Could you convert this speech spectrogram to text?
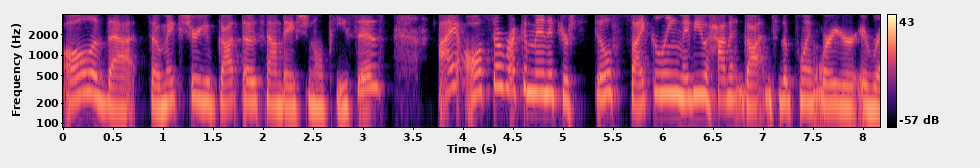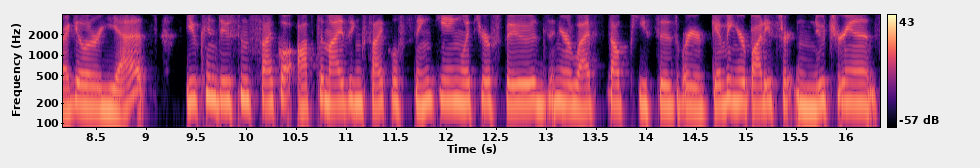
all of that. So make sure you've got those foundational pieces. I also recommend if you're still cycling, maybe you haven't gotten to the point where you're irregular yet, you can do some cycle optimizing, cycle syncing with your foods and your lifestyle pieces where you're giving your body certain nutrients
